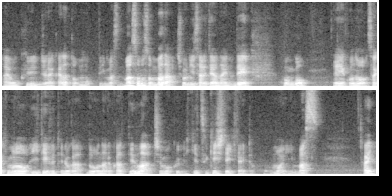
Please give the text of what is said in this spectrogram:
起きるんじゃないかなと思っています。まあそもそもまだ承認されてはないので今後、えー、この先物 ETF っていうのがどうなるかっていうのは注目引き続きしていきたいと思います。はい。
